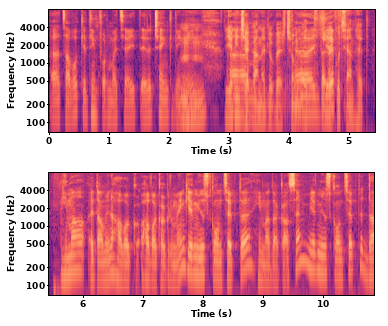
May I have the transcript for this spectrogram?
ցավոք այդ ինֆորմացիայի տերը չենք լինի։ Եվ ինչ է կանելու վերջում այդ տեղեկության հետ հիմա այդ ամենը հավաք, հավաքագրում ենք եւ մյուս կոնցեպտը հիմա դա կասեմ եւ մյուս կոնցեպտը դա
